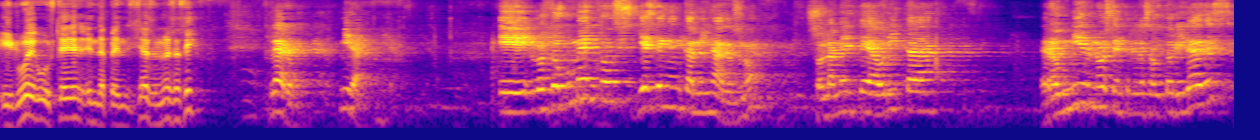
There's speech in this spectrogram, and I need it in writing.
y luego ustedes independizarse, ¿no es así? Claro, mira, eh, los documentos ya estén encaminados, ¿no? Solamente ahorita reunirnos entre las autoridades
